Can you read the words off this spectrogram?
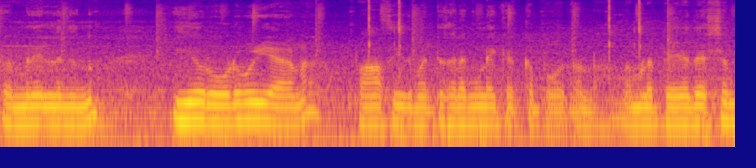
ടെർമിനലിൽ നിന്നും ഈ റോഡ് വഴിയാണ് പാസ് ചെയ്ത് മറ്റു സ്ഥലങ്ങളിലേക്കൊക്കെ പോകുന്നുണ്ട്. നമ്മളിപ്പോൾ ഏകദേശം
